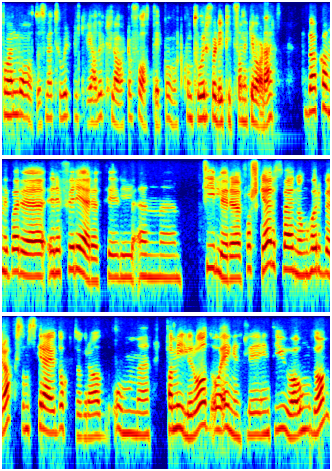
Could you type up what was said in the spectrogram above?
på en måte som jeg tror ikke vi hadde klart å få til på vårt kontor fordi pizzaen ikke var der. Da kan jeg bare referere til en eh, tidligere forsker, Sveinung Horverak, som skrev doktorgrad om eh, familieråd og egentlig intervjua ungdom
